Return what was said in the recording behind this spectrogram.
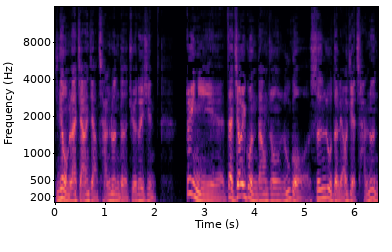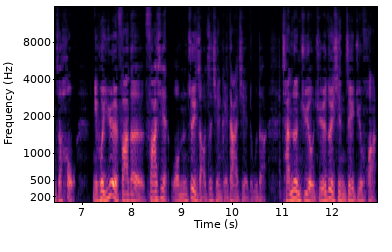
今天我们来讲一讲缠论的绝对性。对你在交易过程当中，如果深入的了解缠论之后，你会越发的发现，我们最早之前给大家解读的“缠论具有绝对性”这句话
